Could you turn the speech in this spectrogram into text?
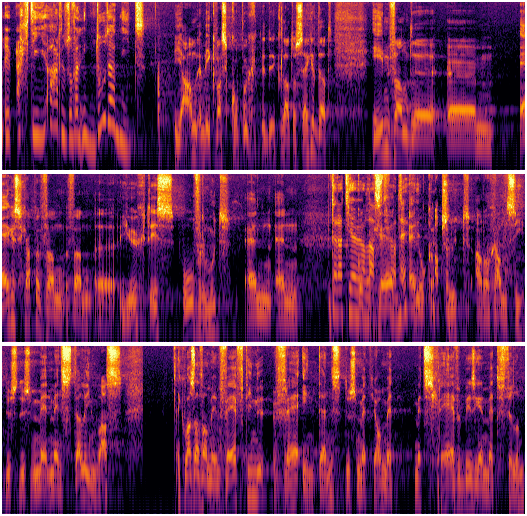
Je hebt 18 jaar, zo van, ik doe dat niet. Ja, ik was koppig. Ik laat ons zeggen dat een van de ehm, eigenschappen van, van jeugd is overmoed en... en Daar had jij wel last van, hè? En ook absoluut arrogantie. Dus, dus mijn, mijn stelling was... Ik was al van mijn vijftiende vrij intens, dus met, ja, met, met schrijven bezig en met film.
